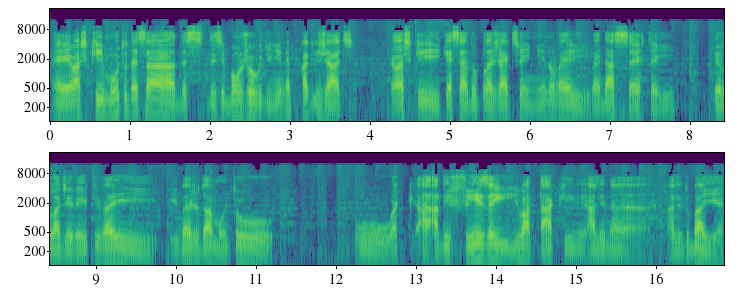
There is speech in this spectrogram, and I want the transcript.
é, eu acho que muito dessa, desse, desse bom jogo de Nino é por causa de Jadson. Eu acho que, que essa dupla Jadson e Nino vai, vai dar certo aí pelo lado direito e vai, e vai ajudar muito o, a, a defesa e, e, o ataque ali, na, ali do Bahia.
